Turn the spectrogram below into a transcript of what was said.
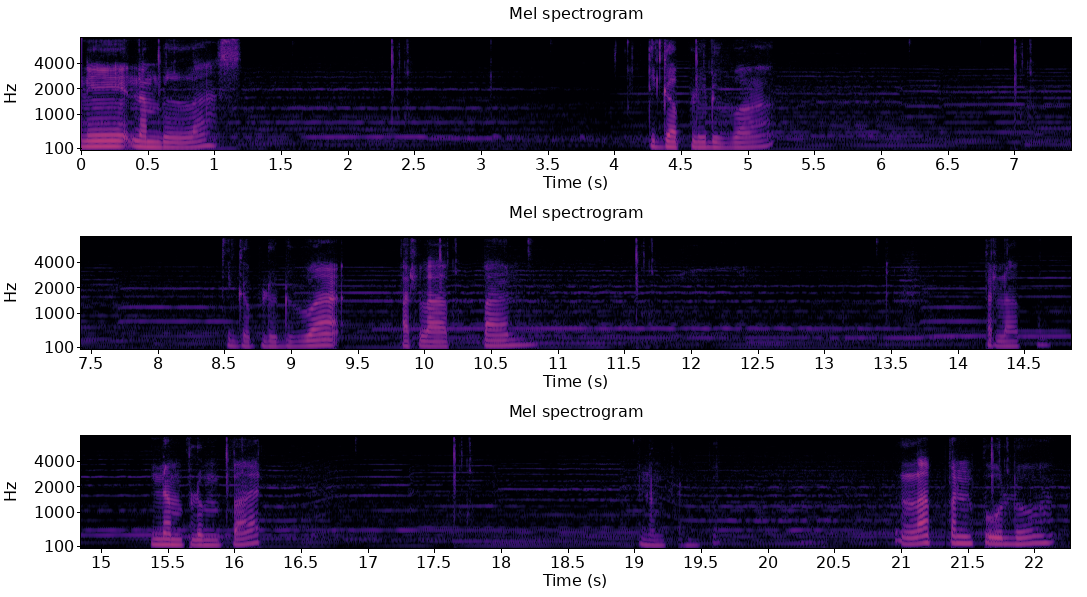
Ini 16 32 32 48 48 64 64 80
